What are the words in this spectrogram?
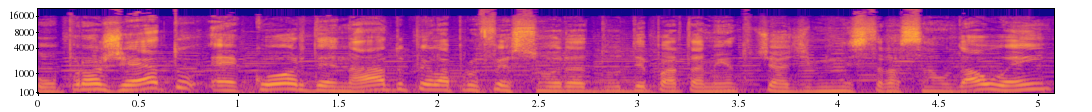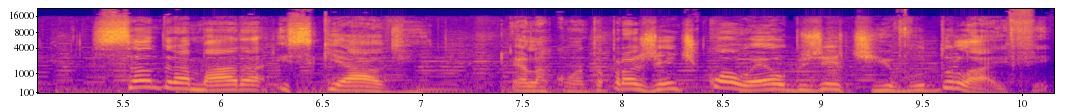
O projeto é coordenado pela professora do Departamento de Administração da UEM, Sandra Mara Schiavi. Ela conta pra gente qual é o objetivo do LIFE.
